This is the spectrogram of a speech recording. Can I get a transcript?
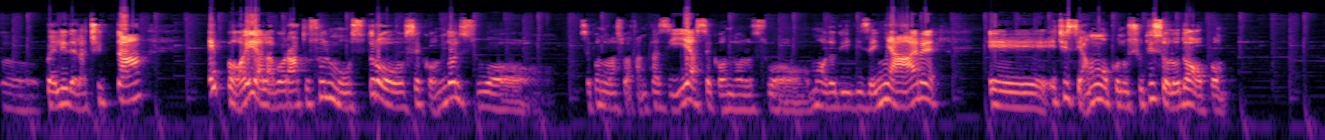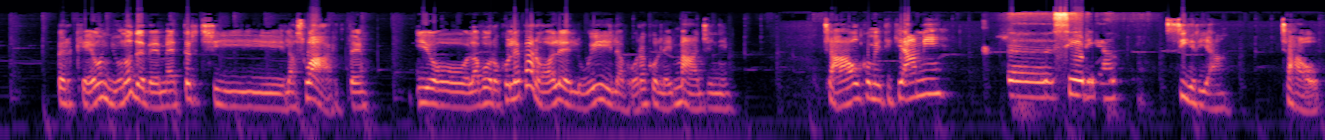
uh, quelli della città e poi ha lavorato sul mostro secondo, il suo, secondo la sua fantasia, secondo il suo modo di disegnare e, e ci siamo conosciuti solo dopo perché ognuno deve metterci la sua arte. Io lavoro con le parole e lui lavora con le immagini. Ciao, come ti chiami? Uh, Siria. Siria, ciao.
